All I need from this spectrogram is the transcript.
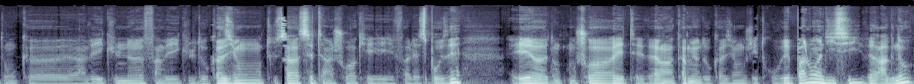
donc, un véhicule neuf, un véhicule d'occasion, tout ça, c'était un choix qu'il fallait se poser. Et donc, mon choix était vers un camion d'occasion que j'ai trouvé pas loin d'ici, vers Agno.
